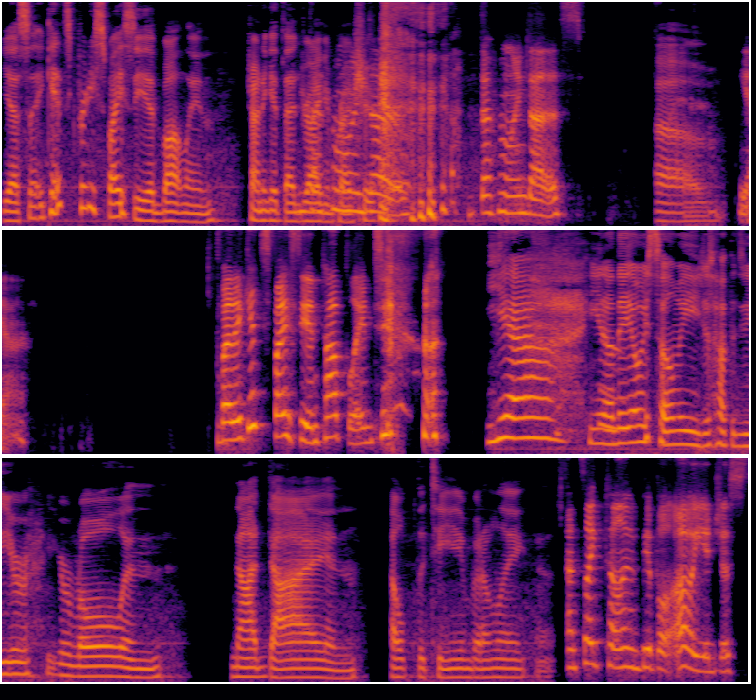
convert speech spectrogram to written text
Yeah, so it gets pretty spicy at bot lane trying to get that dragon Definitely pressure. Does. Definitely does. Um yeah. But it gets spicy in top lane too. yeah, you know, they always tell me you just have to do your your role and not die and help the team, but I'm like It's like telling people, "Oh, you just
